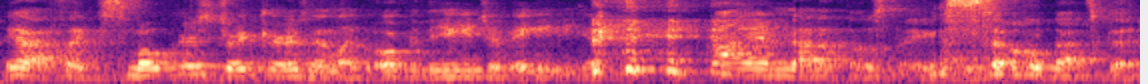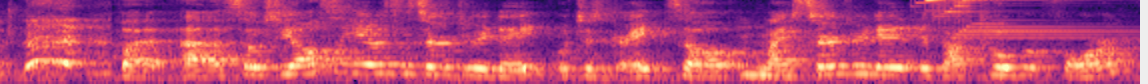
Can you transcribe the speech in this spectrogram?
Yeah, it's like smokers, drinkers, and like over the age of 80. I am none of those things, so that's good. But uh, so she also gave us a surgery date, which is great. So my surgery date is October 4th.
